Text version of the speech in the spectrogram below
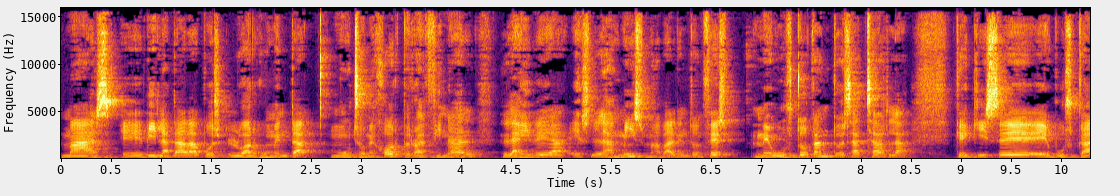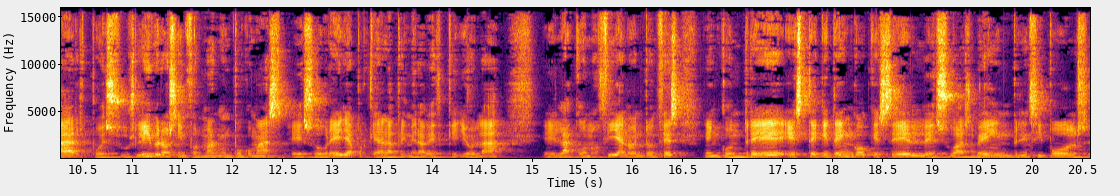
más eh, dilatada, pues lo argumenta mucho mejor, pero al final la idea es la misma, ¿vale? Entonces me gustó tanto esa charla que quise eh, buscar pues sus libros, informarme un poco más sobre ella, porque era la primera vez que yo la, eh, la conocía, ¿no? Entonces encontré este que tengo, que es el Swasbane Principles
